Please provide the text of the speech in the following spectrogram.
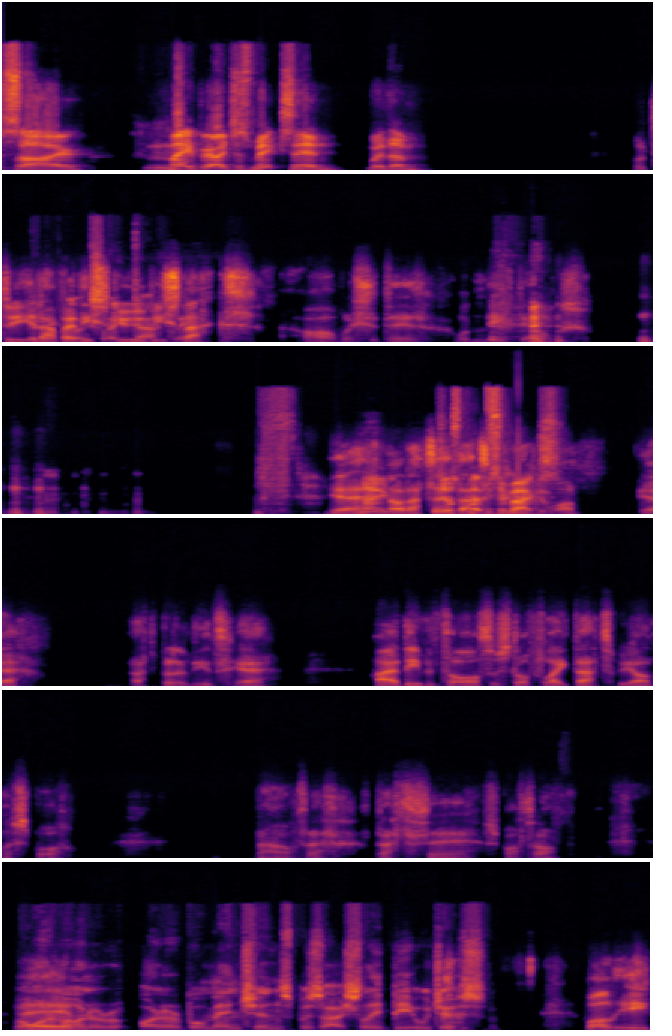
So maybe I just mix in with them. But do you have any looks like Scooby Daphne. snacks? Oh, I wish I did. Wouldn't leave the house. Yeah, No, no, that's a just that's a Pepsi cracking Max. one. Yeah, that's brilliant. Yeah, I hadn't even thought of stuff like that to be honest, but no, that that's uh, spot on. But one of my Um, honor, honorable mentions was actually Beetlejuice. Well, he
